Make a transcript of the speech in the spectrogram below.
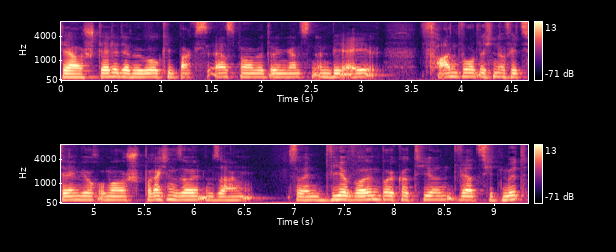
der Stelle der Milwaukee Bucks erstmal mit den ganzen NBA-Verantwortlichen, Offiziellen, wie auch immer, sprechen sollen und sagen sollen, wir wollen boykottieren, wer zieht mit?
